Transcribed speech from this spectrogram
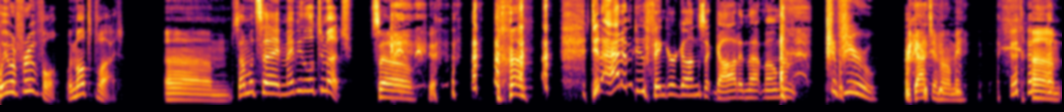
we were fruitful. We multiplied. Um, some would say maybe a little too much. So did adam do finger guns at god in that moment pew pew. Gotcha, homie. Um,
